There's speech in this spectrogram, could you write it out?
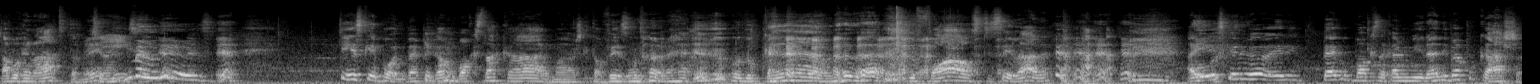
tava o Renato também. Sim, né? Meu Deus! Esse que, pô, ele vai pegar um box da Karma, acho que talvez um, da, né, um do Cão, do, do Faust, sei lá, né? Aí esse que ele, ele pega o box da Carmen Miranda e vai pro caixa.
